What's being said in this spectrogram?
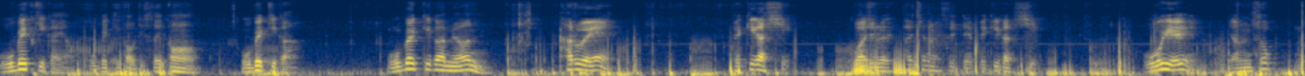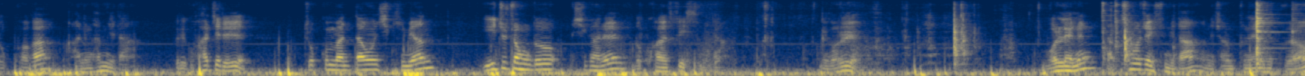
500기가요. 500기가 어디 있어요? 어, 500기가. 500기가면 하루에 100기가씩 고화질로 8,000원 했을 때 100기가씩 5일 연속 녹화가 가능합니다. 그리고 화질을 조금만 다운시키면 2주 정도 시간을 녹화할 수 있습니다. 이거를 원래는 다 채워져 있습니다. 근데 저는 분해했고요.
